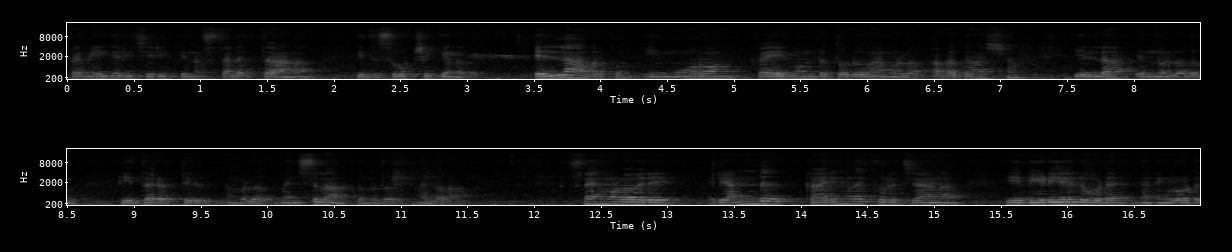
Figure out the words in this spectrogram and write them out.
ക്രമീകരിച്ചിരിക്കുന്ന സ്ഥലത്താണ് ഇത് സൂക്ഷിക്കുന്നത്. എല്ലാവർക്കും ഈ മൂറോൺ കൈകൊണ്ട് തൊടുവാനുള്ള അവകാശം ഇല്ല എന്നുള്ളതും ഈ തരത്തിൽ നമ്മൾ മനസ്സിലാക്കുന്നത് നല്ലതാണ്. സ്നേഹമുള്ളവരെ രണ്ട് കാര്യങ്ങളെക്കുറിച്ചാണ് ഈ വീഡിയോയിലൂടെ ഞാൻ നിങ്ങളോട്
